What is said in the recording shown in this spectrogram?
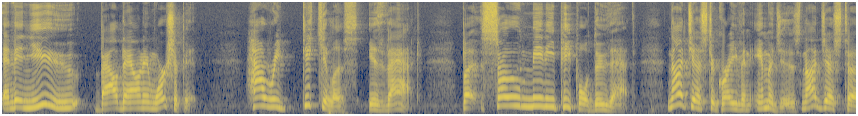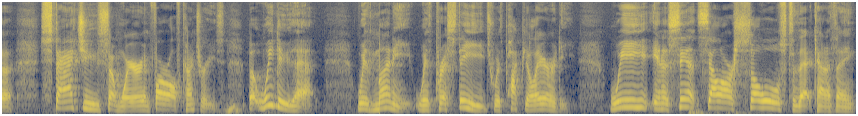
and then you bow down and worship it. How ridiculous is that? But so many people do that. Not just to graven images, not just to statues somewhere in far off countries, but we do that with money, with prestige, with popularity. We, in a sense, sell our souls to that kind of thing.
